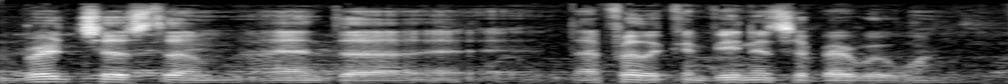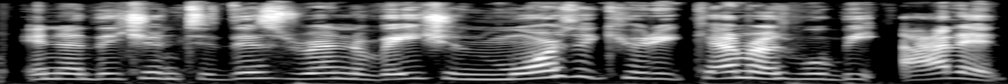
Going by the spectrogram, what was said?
bridge system, and uh, for the convenience of everyone. In addition to this renovation, more security cameras will be added.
